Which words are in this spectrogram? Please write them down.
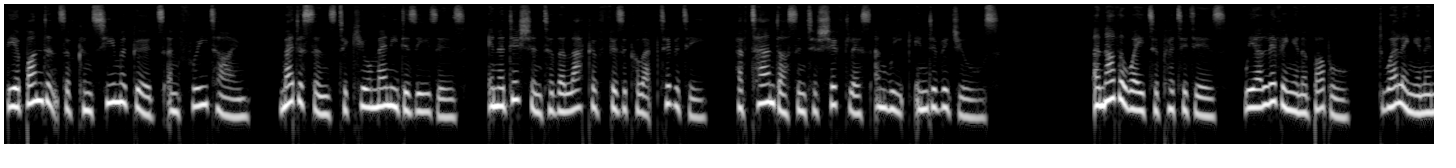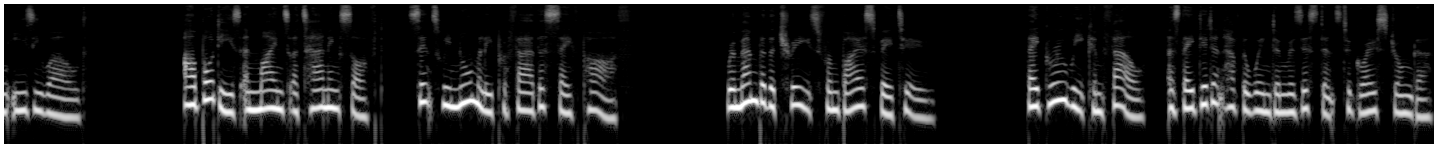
the abundance of consumer goods and free time, medicines to cure many diseases, in addition to the lack of physical activity, have turned us into shiftless and weak individuals. Another way to put it is, we are living in a bubble, dwelling in an easy world. Our bodies and minds are turning soft, since we normally prefer the safe path. Remember the trees from Biosphere 2. They grew weak and fell, as they didn't have the wind and resistance to grow stronger.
